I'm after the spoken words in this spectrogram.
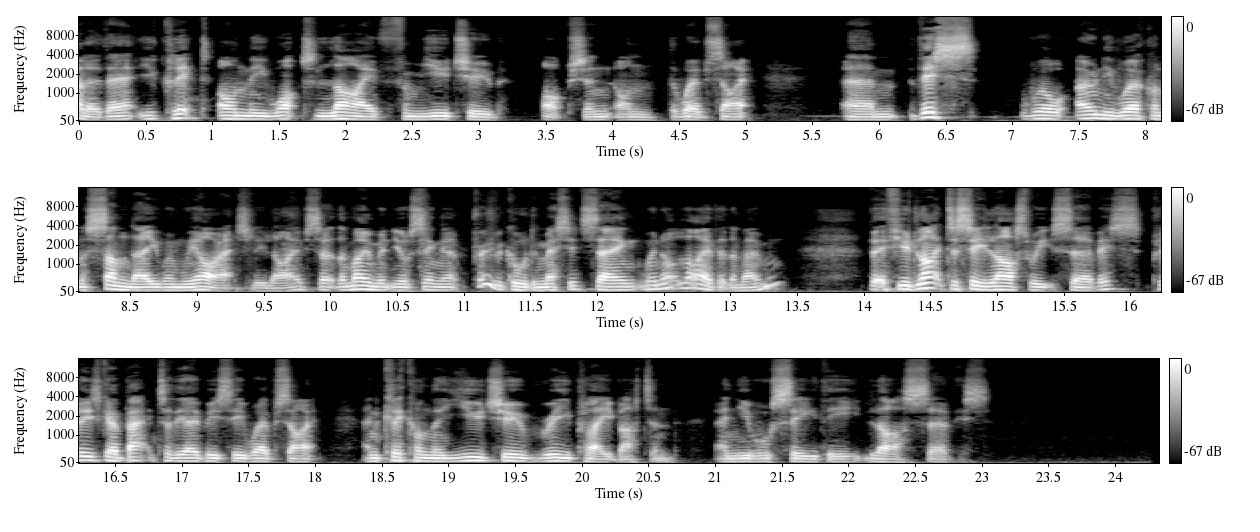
Hello there. You clicked on the watch live from YouTube option on the website. Um, this will only work on a Sunday when we are actually live. So at the moment, you're seeing a pre recorded message saying we're not live at the moment. But if you'd like to see last week's service, please go back to the OBC website and click on the YouTube replay button and you will see the last service.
